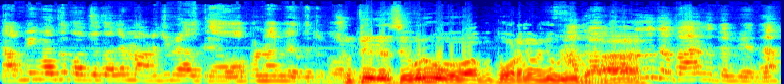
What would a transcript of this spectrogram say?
தம்பி வந்து கொஞ்சம் கொஞ்சமா அடைச்சு அதுக்கு ஓப்பனாக எடுத்துட்டு போறேன். சுற்றி இருக்கிற சிவரு அப்பப்போ உடஞ்சு உடஞ்சு விழுதா விழுகுத பாருங்க தம்பி அதான்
